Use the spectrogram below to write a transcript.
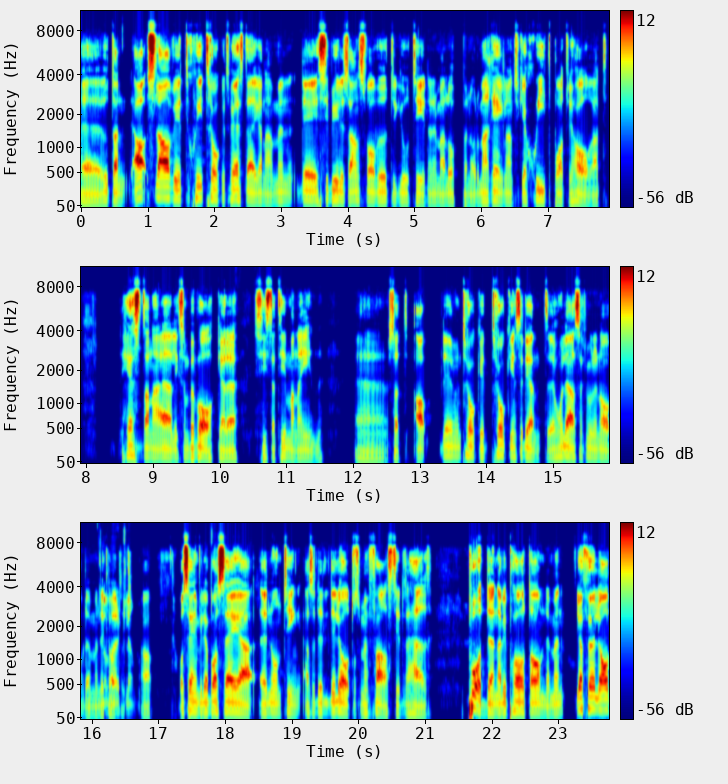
Eh, utan ja, slarvigt, skittråkigt för hästägarna men det är Sibylles ansvar att vara ute i god tid när de här loppen och de här reglerna tycker jag är skitbra att vi har. Att hästarna är liksom bevakade sista timmarna in. Uh, så att ja, det är en tråkig, tråkig incident. Hon lär sig förmodligen av det men det är ja, klart. Att, ja. Och sen vill jag bara säga eh, någonting, alltså det, det låter som en fars till det här podden när vi pratar om det. Men jag följer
